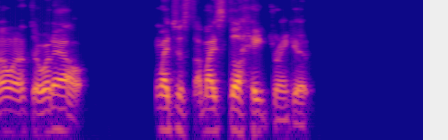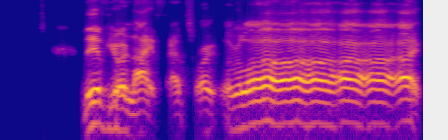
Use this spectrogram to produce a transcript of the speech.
I don't want to throw it out. I might just. I might still hate drink it. Live your life. That's right. Live your life.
